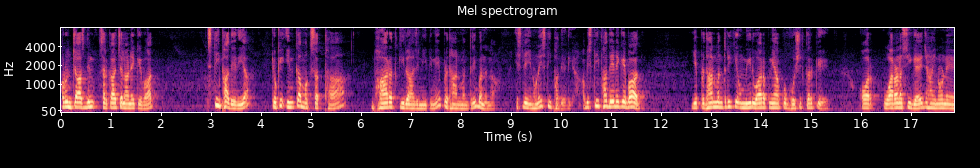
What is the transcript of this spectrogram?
और उनचास दिन सरकार चलाने के बाद इस्तीफा दे दिया, क्योंकि इनका मकसद था भारत की राजनीति में प्रधानमंत्री बनना, इसलिए इन्होंने इस्तीफा दे दिया। अब इस्तीफा देने के बाद ये प्रधानमंत्री के उम्मीदवार अपने आप को घोषित करके और वाराणसी गए, जहाँ इन्होंने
